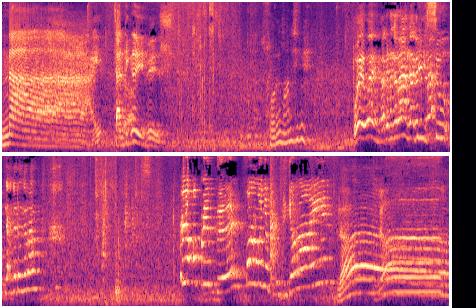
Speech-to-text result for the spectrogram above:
Nah, cantik euy. Wis. Suara mana sih, Be? Woi, woi, nggak kedengeran, nggak kedengeran. Bisu. Nggak kedengeran. Lo ke Priben, volumenya belum dinyalain. Lah.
